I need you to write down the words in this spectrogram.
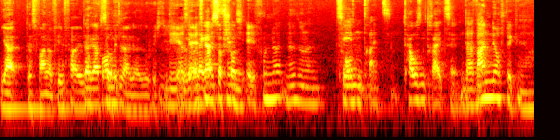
Ja, das waren auf jeden Fall Da gab's vor Mittelalter so richtig. Nee, also Ja, da erstmal gab's doch es schon nicht 1100, ne, sondern 1013. 1013. Da waren noch Wikinger.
